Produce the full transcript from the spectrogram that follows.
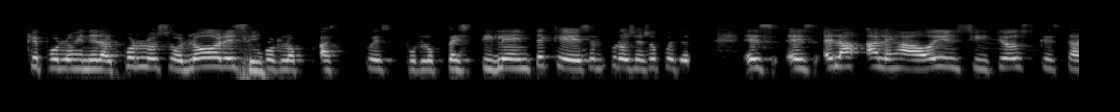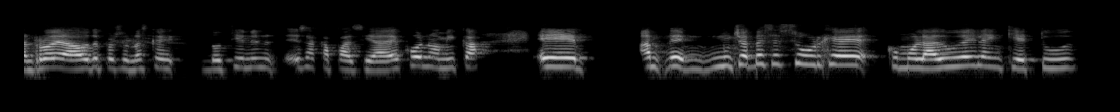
que por lo general por los olores y por lo pues por lo pestilente que es el proceso, pues es, es el alejado y en sitios que están rodeados de personas que no tienen esa capacidad económica. Eh, muchas veces surge como la duda y la inquietud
